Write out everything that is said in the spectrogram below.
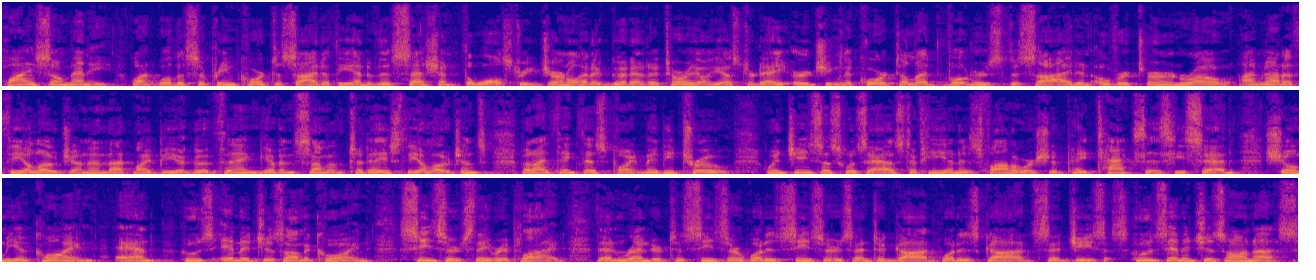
Why so many? What will the Supreme Court decide at the end of this session? The Wall Street Journal had a good editorial yesterday urging the court to let voters decide and overturn Roe. I'm not a theologian, and that might be a good thing given some of today's theologians, but I think this point may be true. When Jesus was asked if he and his followers should pay taxes, he said, Show me a coin. And images on the coin? Caesar's, they replied. Then render to Caesar what is Caesar's and to God what is God's, said Jesus. Whose image is on us?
